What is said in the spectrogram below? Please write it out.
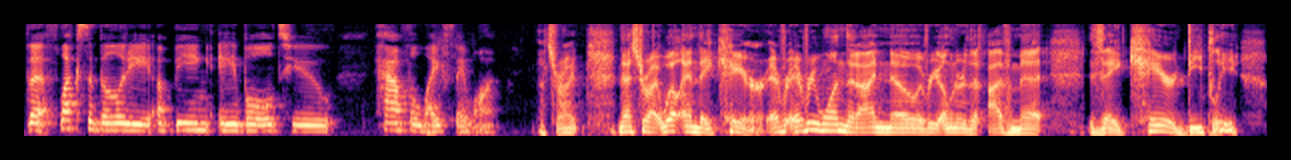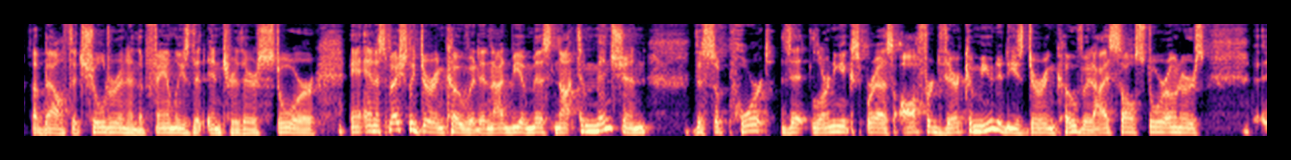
the flexibility of being able to have the life they want. That's right. That's right. Well, and they care. Every, everyone that I know, every owner that I've met, they care deeply about the children and the families that enter their store, and, and especially during COVID. And I'd be amiss not to mention the support that Learning Express offered their communities during COVID. I saw store owners uh,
